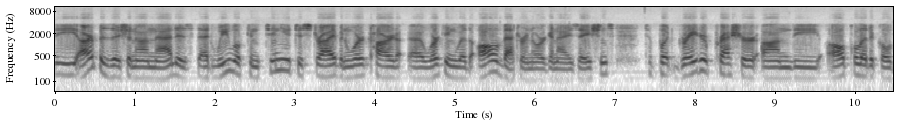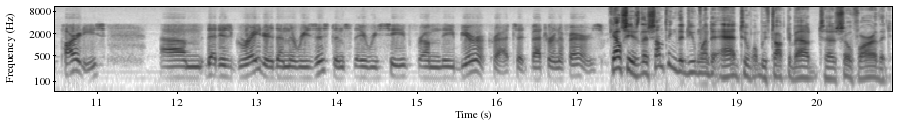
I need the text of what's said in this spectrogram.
the our position on that is that we will continue to strive and work hard, uh, working with all veteran organizations, to put greater pressure on the all political parties. Um, that is greater than the resistance they receive from the bureaucrats at Veteran Affairs. Kelsey, is there something that you want to add to what we've talked about uh, so far that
